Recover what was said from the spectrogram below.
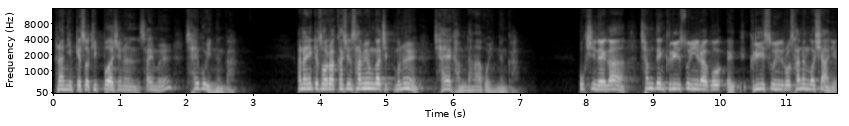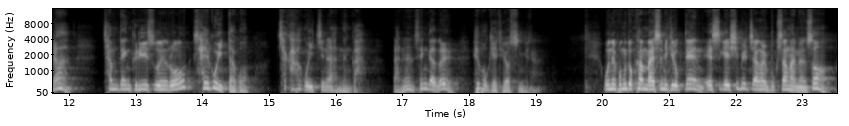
하나님께서 기뻐하시는 삶을 살고 있는가? 하나님께서 허락하신 사명과 직분을 잘 감당하고 있는가? 혹시 내가 참된 그리스도인이라고 그리스도인으로 사는 것이 아니라 참된 그리스도인으로 살고 있다고 착각하고 있지는 않는가라는 생각을 해보게 되었습니다. 오늘 봉독한 말씀이 기록된 에스겔 11장을 묵상하면서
